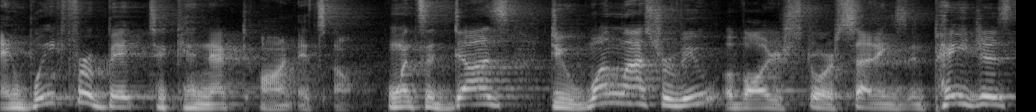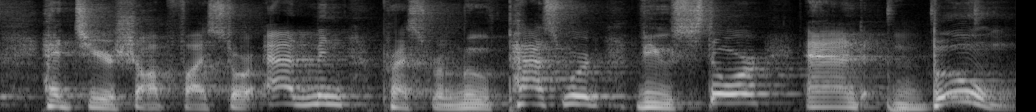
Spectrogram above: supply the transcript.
and wait for a bit to connect on its own. Once it does, do one last review of all your store settings and pages, head to your Shopify store admin, press remove password, view store, and boom,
